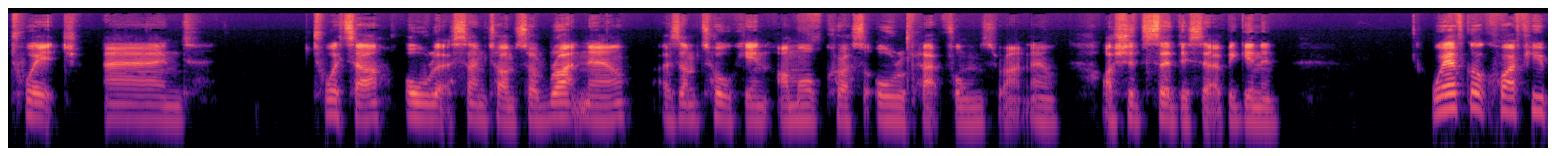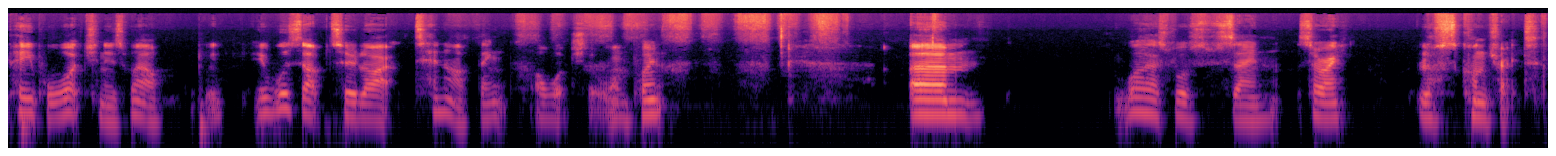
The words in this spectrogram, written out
Twitch, and Twitter all at the same time. So right now, as I'm talking, I'm all across all the platforms right now. I should have said this at the beginning. We have got quite a few people watching as well. It, was up to like 10, I think. I watched at one point. Um, what else was saying? Sorry, lost contract.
